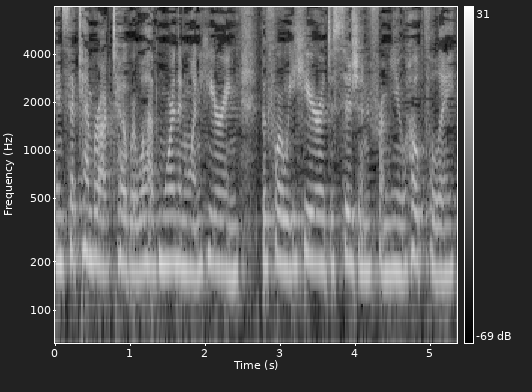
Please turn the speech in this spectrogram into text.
in September, October. We'll have more than one hearing before we hear a decision from you, hopefully.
